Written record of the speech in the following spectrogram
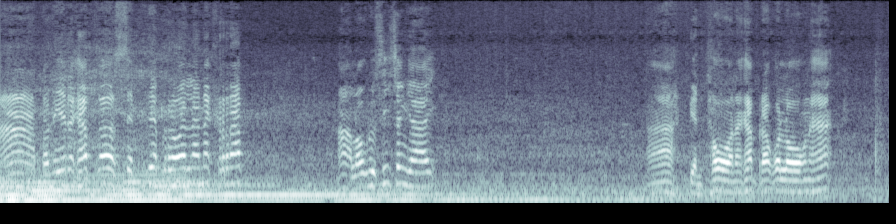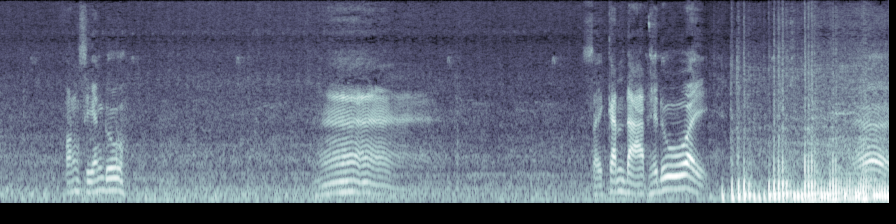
อ่า ตอนนี้นะครับก็เสร็จเรียบร้อยแล้วนะครับ อ่าลองดูซิช่างใหญ่อ่าเปลี่ยนท่อนะครับ เราก็ลองนะฮะฟังเสียงดูอ่าใส่กันดาษให้ด้วยเออ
